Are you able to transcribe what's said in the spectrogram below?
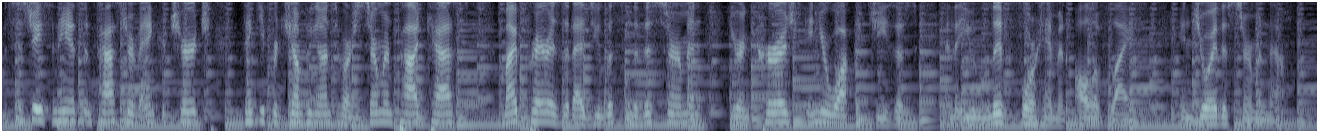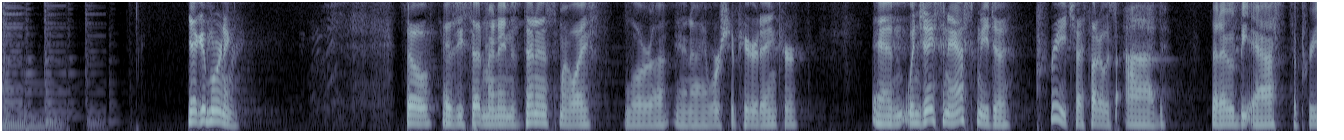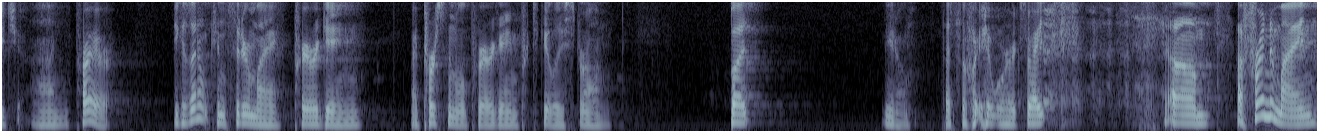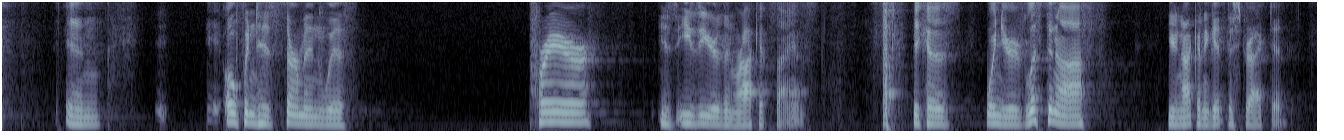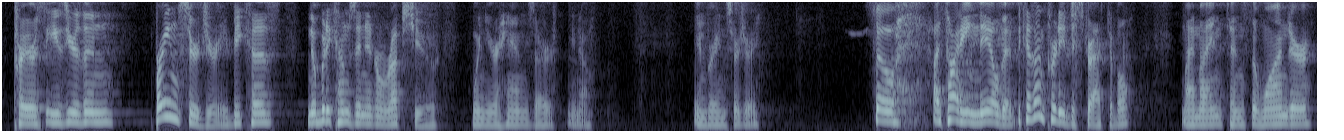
This is Jason Hanson, pastor of Anchor Church. Thank you for jumping onto our sermon podcast. My prayer is that as you listen to this sermon, you're encouraged in your walk with Jesus and that you live for him in all of life. Enjoy the sermon now. Yeah, good morning. So, as he said, my name is Dennis, my wife Laura, and I worship here at Anchor. And when Jason asked me to preach, I thought it was odd that I would be asked to preach on prayer because I don't consider my prayer game, my personal prayer game, particularly strong. But, you know, that's the way it works, right? um, a friend of mine in, opened his sermon with prayer is easier than rocket science because when you're lifting off, you're not going to get distracted. Prayer is easier than brain surgery because nobody comes and interrupts you when your hands are, you know, in brain surgery. So I thought he nailed it because I'm pretty distractible. My mind tends to wander,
